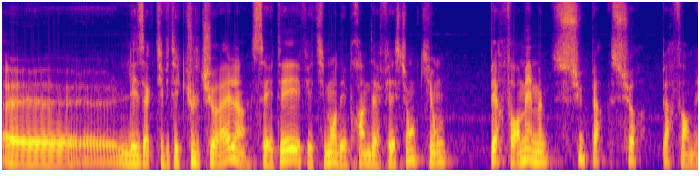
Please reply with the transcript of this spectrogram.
euh, les activités culturelles, ça a été effectivement des programmes d'affiliation qui ont performé, même super surperformé.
